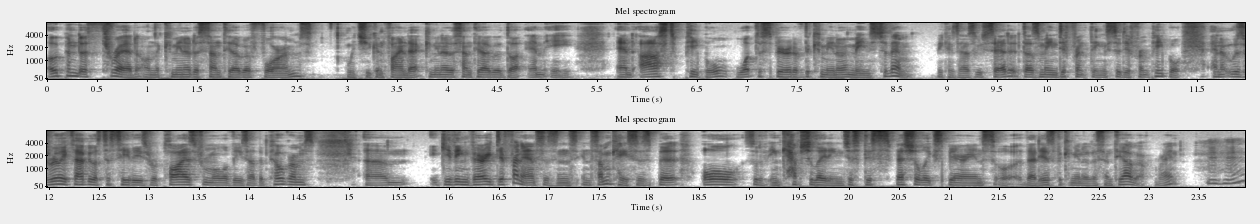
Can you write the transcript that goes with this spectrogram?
opened a thread on the Camino de Santiago forums which you can find at caminodesantiago.me, and asked people what the spirit of the Camino means to them. Because as we said, it does mean different things to different people. And it was really fabulous to see these replies from all of these other pilgrims, um, giving very different answers in, in some cases, but all sort of encapsulating just this special experience that is the Camino de Santiago, right? Mm-hmm.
